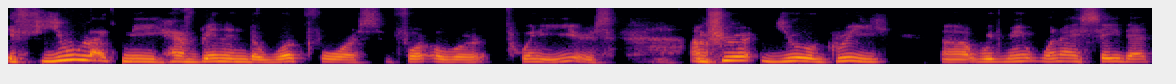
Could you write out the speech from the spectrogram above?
If you, like me, have been in the workforce for over 20 years, I'm sure you'll agree uh, with me when I say that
